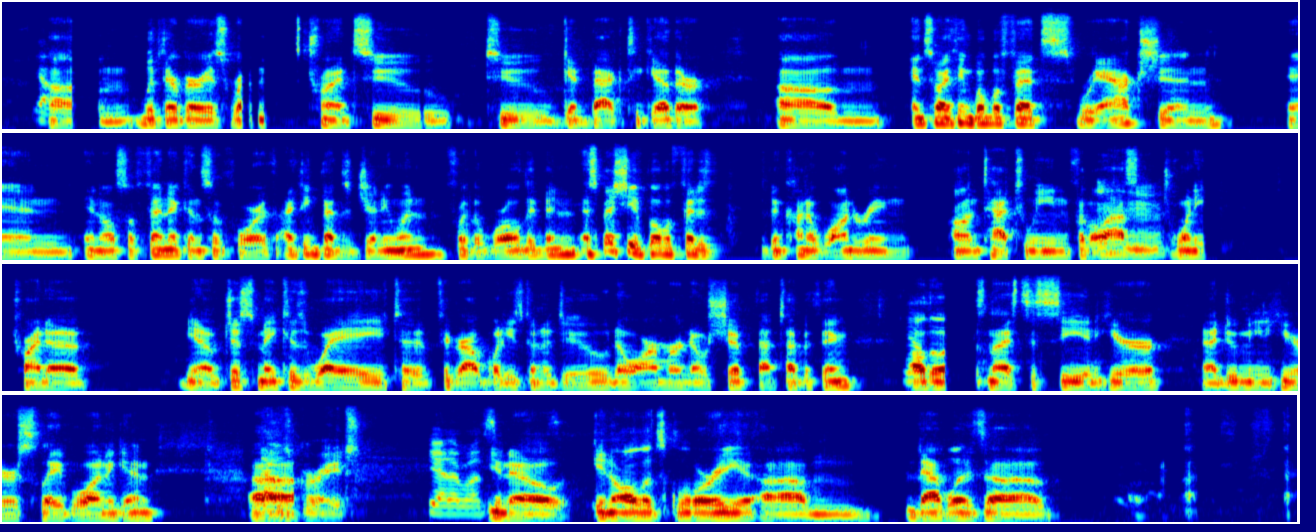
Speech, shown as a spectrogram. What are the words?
Um, with their various remnants trying to to get back together. Um, and so I think Boba Fett's reaction and and also Fennec and so forth, I think that's genuine for the world they've been, especially if Boba Fett has been kind of wandering on Tatooine for the last Mhm. 20, trying to, you know, just make his way to figure out what he's going to do. No armor, no ship, that type of thing. Yeah. Although it's nice to see and hear, and I do mean hear Slave One again. That Uh, was great. Yeah, that was. you know, in all its glory. Um, that was, uh,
